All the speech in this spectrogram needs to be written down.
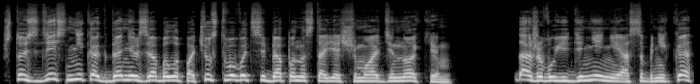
что здесь никогда нельзя было почувствовать себя по-настоящему одиноким. Даже в уединении особняка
